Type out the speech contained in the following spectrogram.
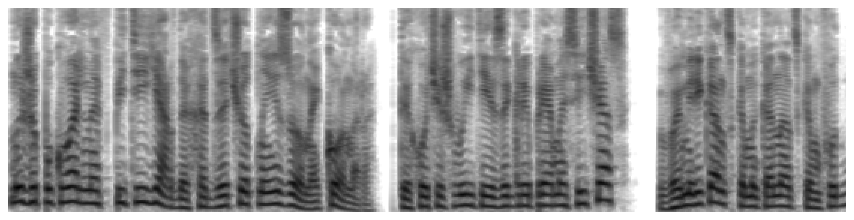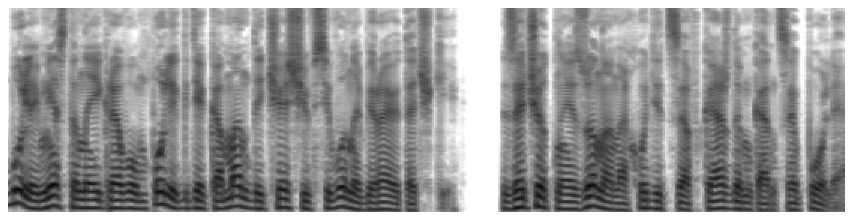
«Мы же буквально в пяти ярдах от зачетной зоны, Конор. ты хочешь выйти из игры прямо сейчас? В американском и канадском футболе место на игровом поле, где команды чаще всего набирают очки. Зачетная зона находится в каждом конце поля.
